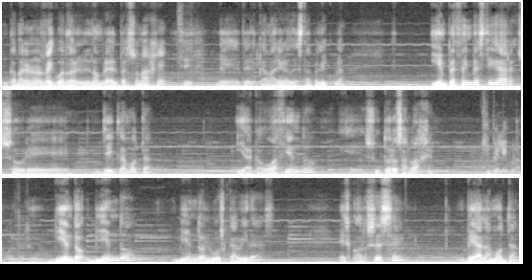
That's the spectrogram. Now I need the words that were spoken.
un camarero, no recuerdo el nombre del personaje, del camarero de esta película, y empezó a investigar sobre Jake LaMotta y acabó haciendo eh, su toro salvaje. ¿Qué película, Walter? Viendo, viendo, viendo el Buscavidas, Scorsese ve a la mota,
